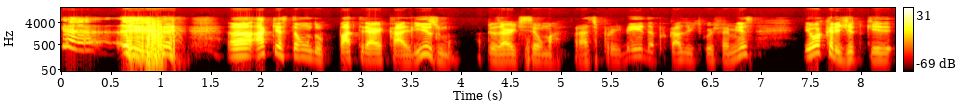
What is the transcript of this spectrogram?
a questão do patriarcalismo, apesar de ser uma frase proibida por causa do discurso feminista, eu acredito que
